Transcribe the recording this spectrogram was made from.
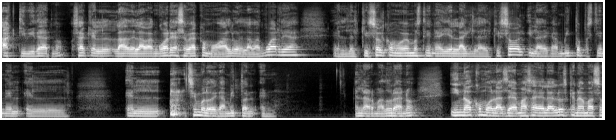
actividad, ¿no? O sea, que la de la vanguardia se vea como algo de la vanguardia el del crisol, como vemos, tiene ahí el águila del crisol y la de gambito, pues tiene el, símbolo de gambito en, la armadura, ¿no? Y no como las de Masa de la Luz, que nada más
